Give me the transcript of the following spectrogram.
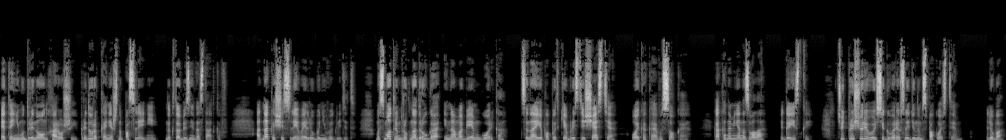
Это и не мудрено, он хороший. Придурок, конечно, последний, но кто без недостатков? Однако счастливой Люба не выглядит. Мы смотрим друг на друга, и нам обеим горько. Цена ее попытки обрести счастье, ой, какая высокая. Как она меня назвала? Эгоисткой? Чуть прищуриваюсь и говорю с ледяным спокойствием. Люба,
